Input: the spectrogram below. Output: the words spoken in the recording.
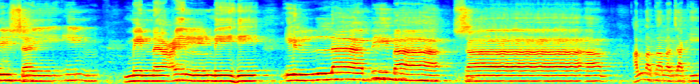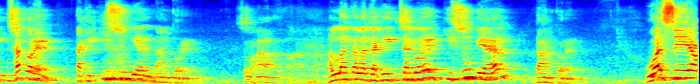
বিশাইইন مِّنْ عِلْمِهِ إِلَّا بِمَا شَاءَ আল্লাহ তাআলা যাকে ইচ্ছা করেন তাকে কিছু জ্ঞান দান করেন সুবহানাল্লাহ আল্লাহ তাআলা যাকে ইচ্ছা করেন কিছু জ্ঞান দান করেন وسع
